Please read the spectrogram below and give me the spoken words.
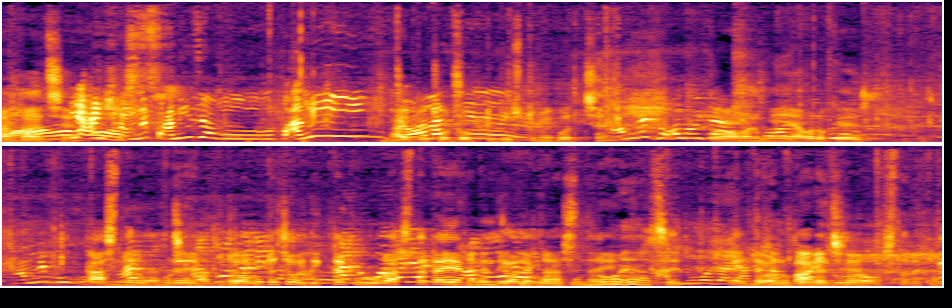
রাখা আছে। সামনে পানি যাব পানি ভাইপো ছোটো একটু দুষ্টুমি করছে। তো আমার মেয়ে আবার ওকে রাস্তার উপরে হাত একটু ধরে। জল উঠেছে ওই দিকটায় পুরো রাস্তাটাই এখানে একদম জলে পরিপূর্ণ হয়ে আছে। দেখেন বাড়িগুলোর অবস্থা দেখুন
